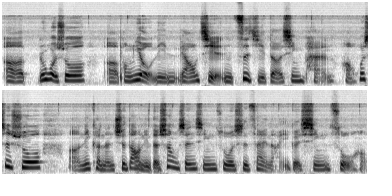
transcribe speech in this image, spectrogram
呃，如果说呃朋友你了解你自己的星盘好，或是说呃你可能知道你的上升星座是在哪一个星座哈，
